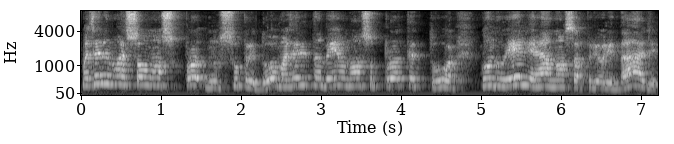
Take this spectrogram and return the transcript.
Mas ele não é só o nosso pro, supridor, mas ele também é o nosso protetor. Quando ele é a nossa prioridade,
